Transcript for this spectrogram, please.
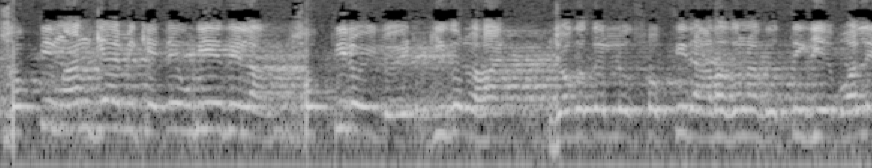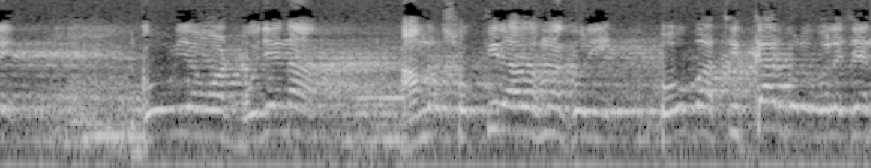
শক্তিমানকে আমি কেটে উড়িয়ে দিলাম। শক্তি রইল এটা কি করে হয়? জগতের লোক শক্তির আরাধনা করতে গিয়ে বলে, গৌরী মঠ বোঝে না, আমরা শক্তির আরাধনা করি। বহুবার চিৎকার করে বলেছেন,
